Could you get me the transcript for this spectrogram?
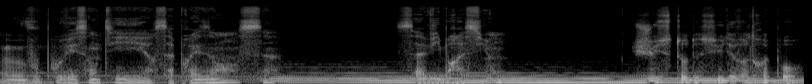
Vous pouvez sentir sa présence, sa vibration juste au-dessus de votre peau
